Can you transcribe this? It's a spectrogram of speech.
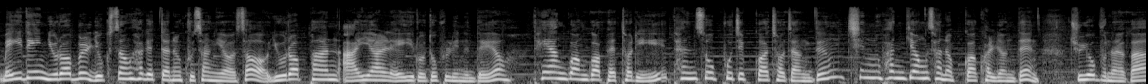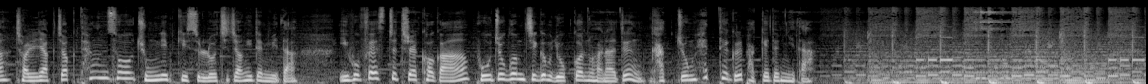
made in 유럽을 육성하겠다는 구상이어서 유럽판 IRA로도 불리는데요. 태양광과 배터리, 탄소 포집과 저장 등 친환경 산업과 관련된 주요 분야가 전략적 탄소 중립 기술로 지정이 됩니다. 이후 fast track과 보조금 지급 요건 완화 등 각종 혜택을 받게 됩니다.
